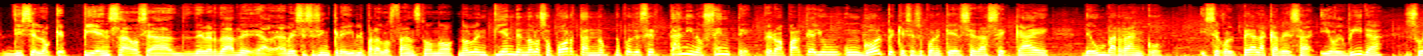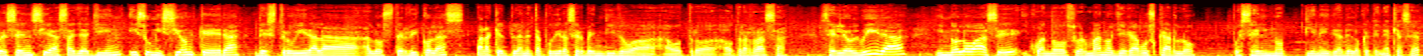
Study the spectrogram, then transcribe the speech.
dice lo que piensa, o sea, de verdad, eh, a veces es increíble para los fans, no, no, no lo entienden, no lo soportan, no, no puede ser tan inocente. Pero aparte hay un, golpe que se supone que él se da, se cae de un barranco y se golpea la cabeza y olvida su esencia Saiyajin y su misión que era destruir a, la- a los terrícolas para que el planeta pudiera ser vendido a otro- a otra raza. Se le olvida y no lo hace y cuando su hermano llega a buscarlo, pues él no tiene idea de lo que tenía que hacer.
